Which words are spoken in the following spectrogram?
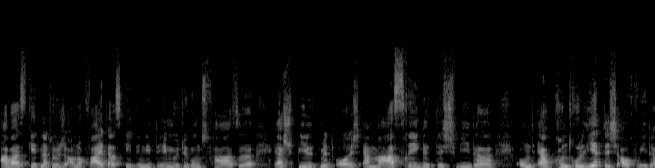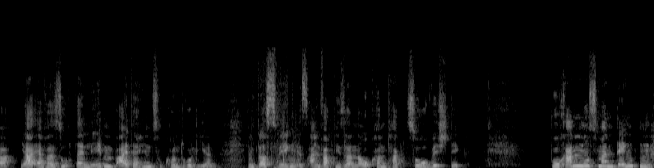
Aber es geht natürlich auch noch weiter. Es geht in die Demütigungsphase. Er spielt mit euch, er maßregelt dich wieder und er kontrolliert dich auch wieder. Ja, er versucht dein Leben weiterhin zu kontrollieren. Und deswegen ist einfach dieser No-Kontakt so wichtig. Woran muss man denken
